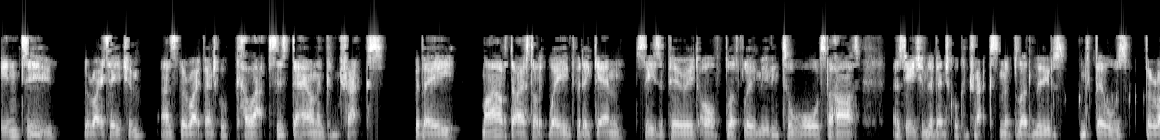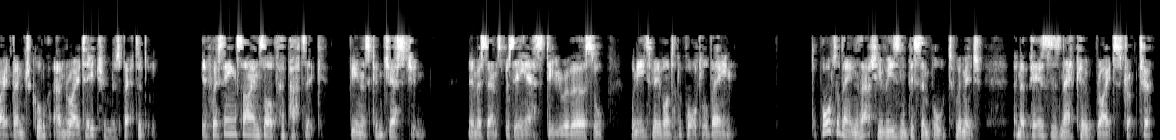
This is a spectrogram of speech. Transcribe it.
into the right atrium as the right ventricle collapses down and contracts with a mild diastolic wave that again sees a period of blood flow moving towards the heart as the atrium of the ventricle contracts and the blood moves and fills the right ventricle and right atrium respectively. If we're seeing signs of hepatic venous congestion, in the sense we're seeing SD reversal, we need to move on to the portal vein. The portal vein is actually reasonably simple to image and appears as an echo bright structure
